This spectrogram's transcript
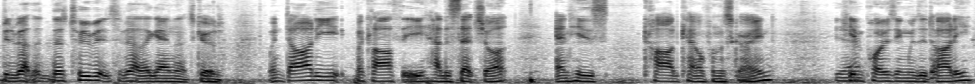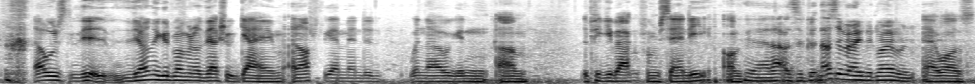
bit about the, there's two bits about the game that's good. When Darty McCarthy had a set shot, and his card came up on the screen. Him posing with the darty. that was the the only good moment of the actual game. And after the game ended, when they were getting um, the piggyback from Sandy, um, Yeah, that was a good. That was a very good moment. yeah, it was.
